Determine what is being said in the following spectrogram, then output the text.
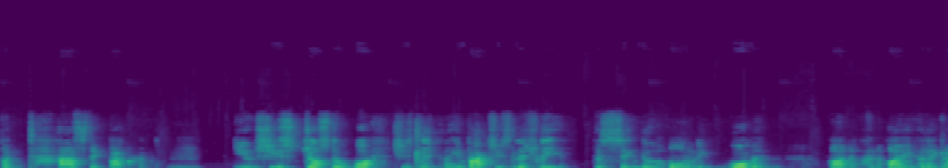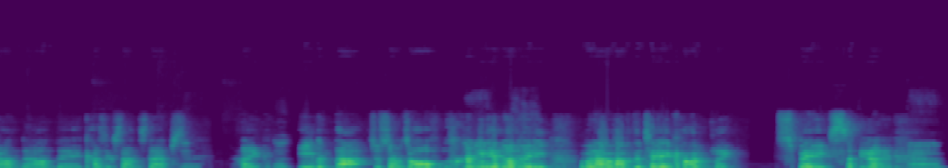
fantastic background. Mm. You, she's just a what? She's lit, in fact, she's literally the single only woman on an I like on the on the Kazakhstan steppes. Yeah. Like No. even that just sounds awful. Yeah. you know what I mean? But how have to take on like space? Um,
